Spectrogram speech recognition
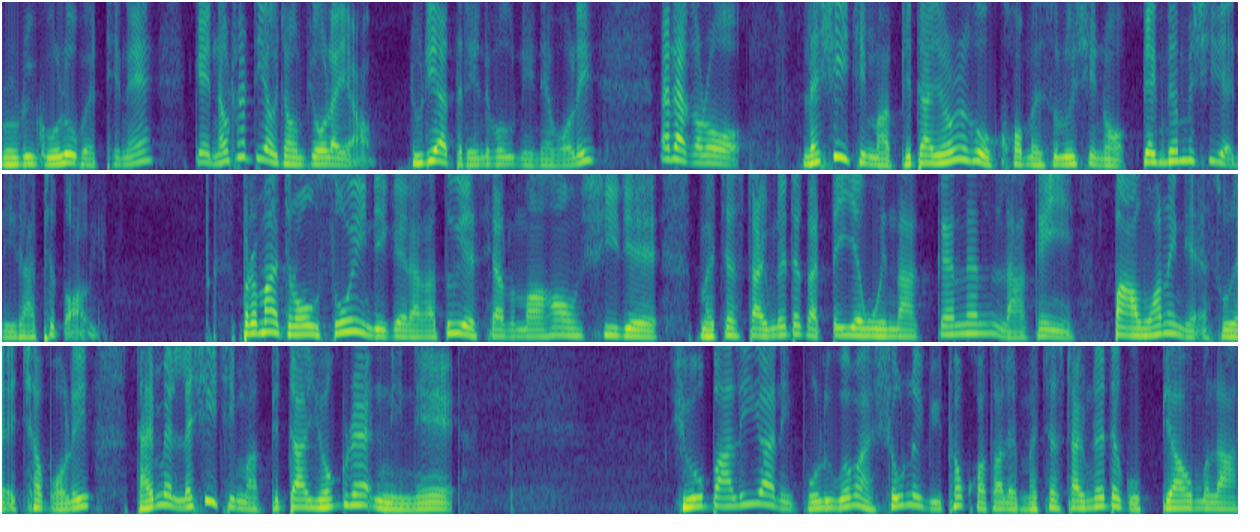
ရိုဒီဂိုလို့ပဲထင်တယ်ကဲနောက်ထပ်တစ်ယောက်ကြောင့်ပြောလိုက်ရအောင်ဒုတိယသတင်းတစ်ပုဒ်အနေနဲ့ပေါ့လေအဲ့ဒါကတော့လက်ရှိအချိန်မှာဗီတာယောရက်ကိုခေါ်မယ်ဆိုလို့ရှိရင်တော့ပြိုင်ပွဲမရှိတဲ့အနေအထားဖြစ်သွားပြီ ပထမကျွန်တော်တို့စိုးရင်နေခဲ့တာကသူ့ရဲ့ဆရာသမားဟောင်းရှိတဲ့ Manchester United ကတရားဝင်သာကမ်းလှမ်းလာခဲ့ရင်ပါသွားနိုင်တယ်အဆိုတဲ့အချက်ပေါ့လေဒါပေမဲ့လက်ရှိအချိန်မှာဗီတာယောဂရက်အနေနဲ့ယူပါလီကနေဘိုလီပွဲမှာရှုံးနေပြီးထွက်ခွာသွားတဲ့ Manchester United ကိုပြောင်းမလား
